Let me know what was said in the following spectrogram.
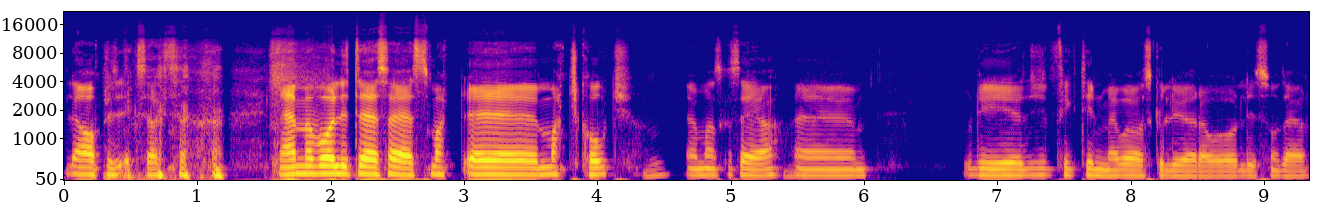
ja, precis, exakt. Nej, men var lite så här smart, eh, matchcoach, Mm. man ska säga. Eh, och det fick till mig vad jag skulle göra och lite sådär.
